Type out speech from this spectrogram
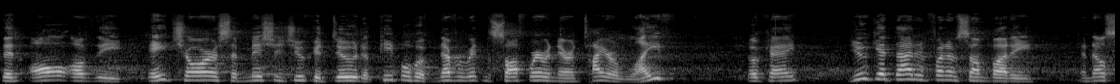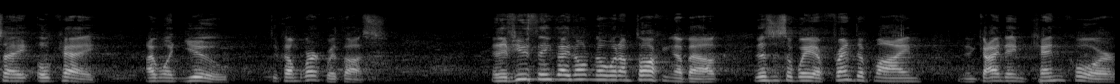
than all of the HR submissions you could do to people who have never written software in their entire life. Okay? You get that in front of somebody, and they'll say, okay, I want you to come work with us. And if you think I don't know what I'm talking about, this is the way a friend of mine a guy named Ken Coar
